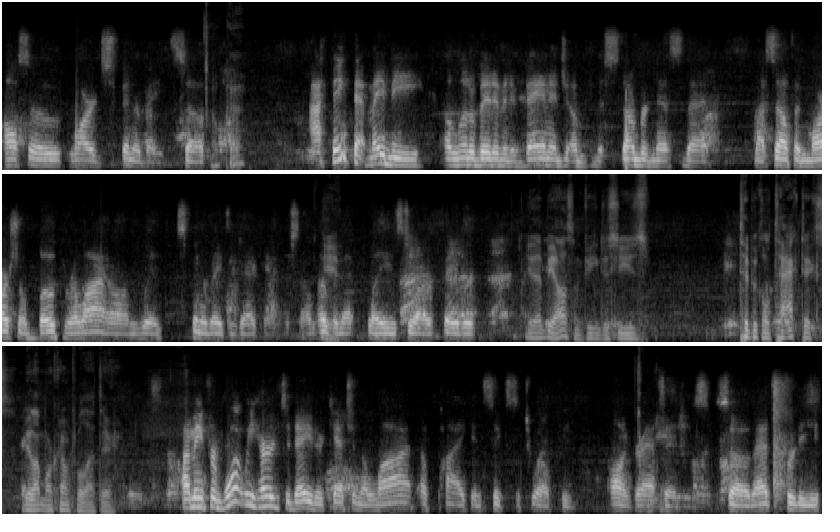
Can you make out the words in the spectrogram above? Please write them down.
also large spinner baits. So Okay. I think that may be a little bit of an advantage of the stubbornness that myself and Marshall both rely on with spinner baits and jackhammers. So I'm hoping Yeah. that plays to our favor. Yeah, that'd be awesome if you can just use typical tactics. Be a lot more comfortable out there. I mean, from what we heard today, they're catching a lot of pike in six to twelve feet on grass edges. So that's pretty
